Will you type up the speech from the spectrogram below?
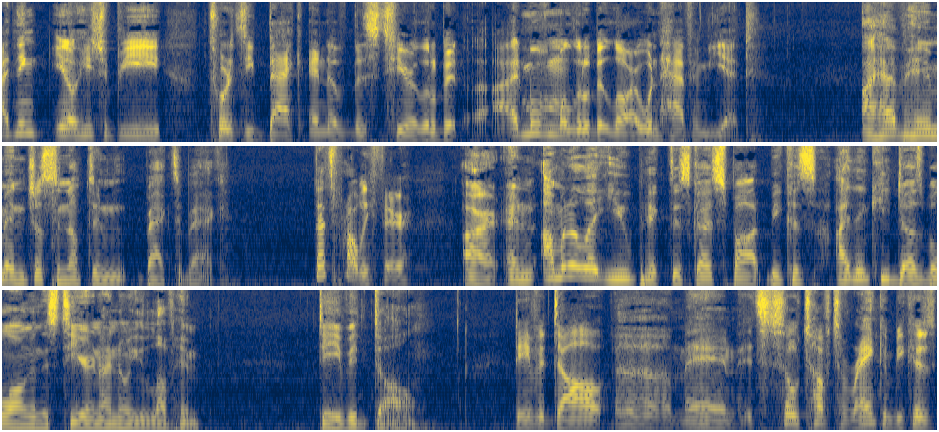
I think, you know, he should be towards the back end of this tier a little bit. I'd move him a little bit lower. I wouldn't have him yet. I have him and Justin Upton back to back. That's probably fair. All right, and I'm gonna let you pick this guy's spot because I think he does belong in this tier, and I know you love him. David Dahl. David Dahl, uh, man, it's so tough to rank him because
